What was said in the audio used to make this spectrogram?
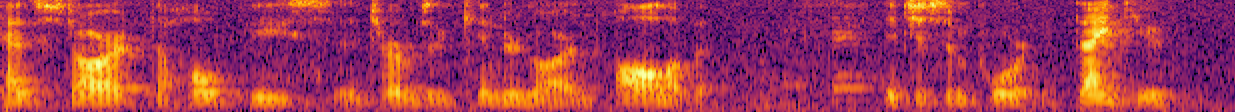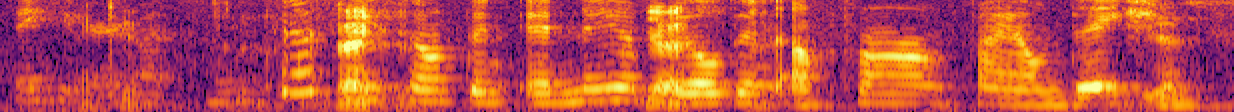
Head Start, the whole piece in terms of kindergarten, all of it. It's just important. Thank you. Thank you very much. Can I say Thank you. something? And they're Yeah. building a firm foundation Yes.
